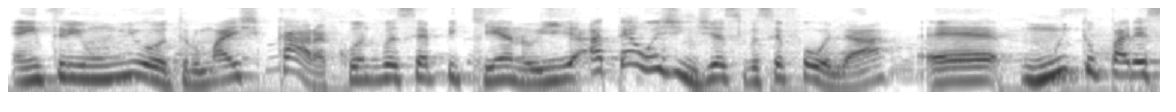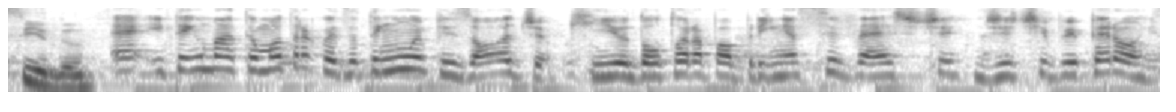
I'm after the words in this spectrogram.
entre um e outro, mas, cara, quando você é pequeno, e até hoje em dia, se você for olhar, é muito parecido. É, e tem uma, tem uma outra coisa, tem um episódio que o Doutor Abobrinha se veste de Tibio e Perônio.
